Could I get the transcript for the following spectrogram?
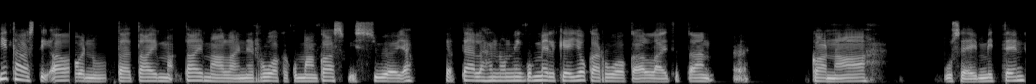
hitaasti auennut tämä taima, taimaalainen ruoka, kun mä oon kasvissyöjä. Ja täällähän on niin kuin melkein joka ruokaan laitetaan kanaa useimmiten.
